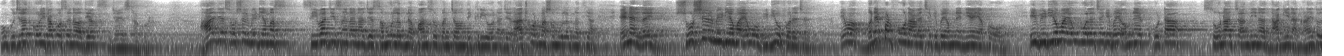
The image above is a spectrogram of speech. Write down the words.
હું ગુજરાત કોળી ઠાકોર સેના અધ્યક્ષ જયેશ ઠાકોર. હાલ જે સોશિયલ મીડિયામાં શિવાજી સેનાના જે સમૂહ લગ્ન પાંચસો પંચાવન દીકરીઓના જે રાજકોટમાં સમૂહ લગ્ન થયા, એને લઈને સોશિયલ મીડિયામાં એવો વીડિયો ફરે છે. એવા મને પણ ફોન આવે છે કે ભાઈ અમને ન્યાય આપો. એ વિડીયોમાં એવું બોલે છે કે ભાઈ અમને ખોટા સોના ચાંદીના દાગીના ઘણી તો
